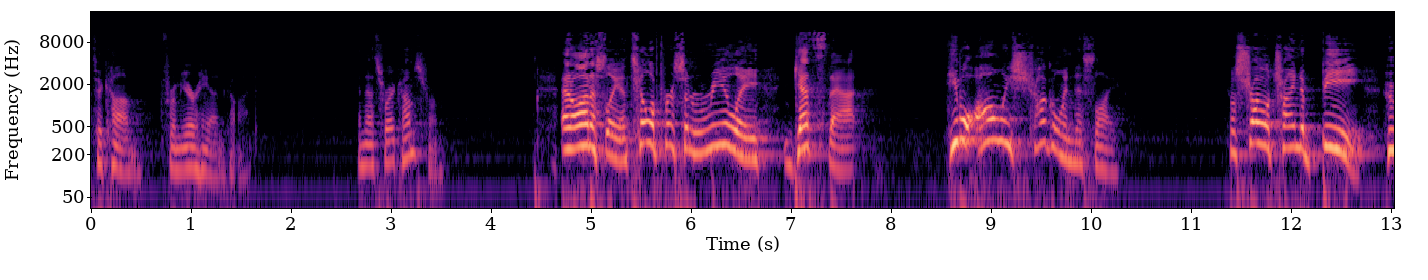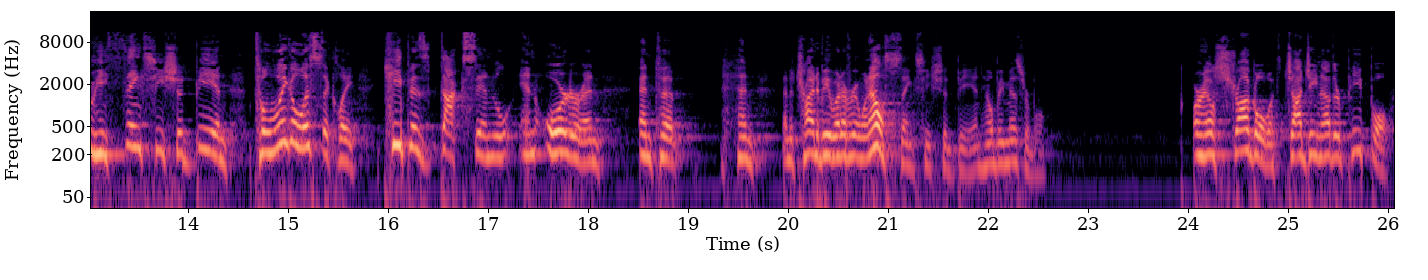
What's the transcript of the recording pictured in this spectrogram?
to come from your hand, God. And that's where it comes from. And honestly, until a person really gets that, he will always struggle in this life. He'll struggle trying to be who he thinks he should be and to legalistically keep his ducks in, in order and, and, to, and, and to try to be what everyone else thinks he should be, and he'll be miserable. Or he'll struggle with judging other people,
